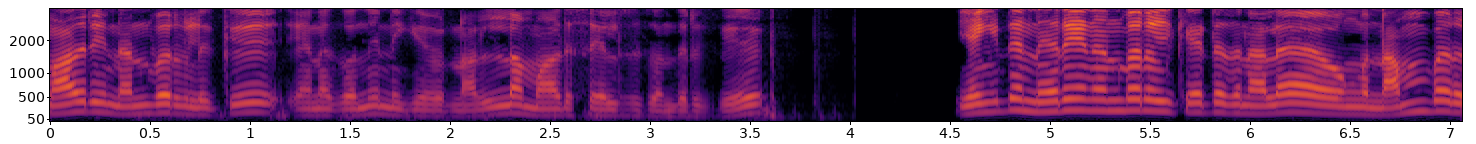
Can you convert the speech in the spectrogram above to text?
மாதிரி நண்பர்களுக்கு எனக்கு வந்து இன்றைக்கி ஒரு நல்ல மாடு சேல்ஸுக்கு வந்திருக்கு. என்கிட்ட நிறைய நண்பர்கள் கேட்டதுனால உங்கள் நம்பர்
